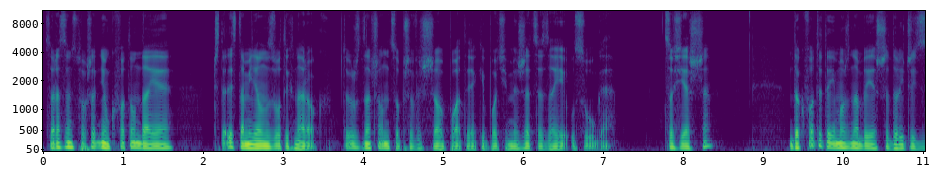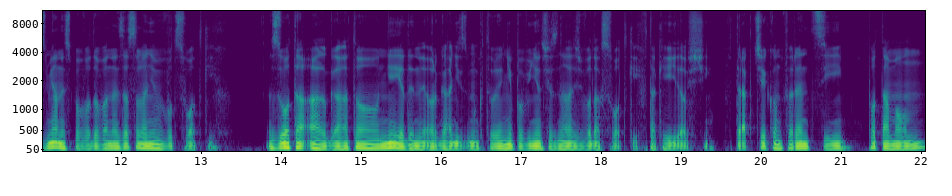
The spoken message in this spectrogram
Co razem z poprzednią kwotą daje 400 milionów złotych na rok. To już znacząco przewyższa opłaty, jakie płacimy rzece za jej usługę. Coś jeszcze? Do kwoty tej można by jeszcze doliczyć zmiany spowodowane zasoleniem wód słodkich. Złota alga to nie jedyny organizm, który nie powinien się znaleźć w wodach słodkich w takiej ilości. W trakcie konferencji Potamon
